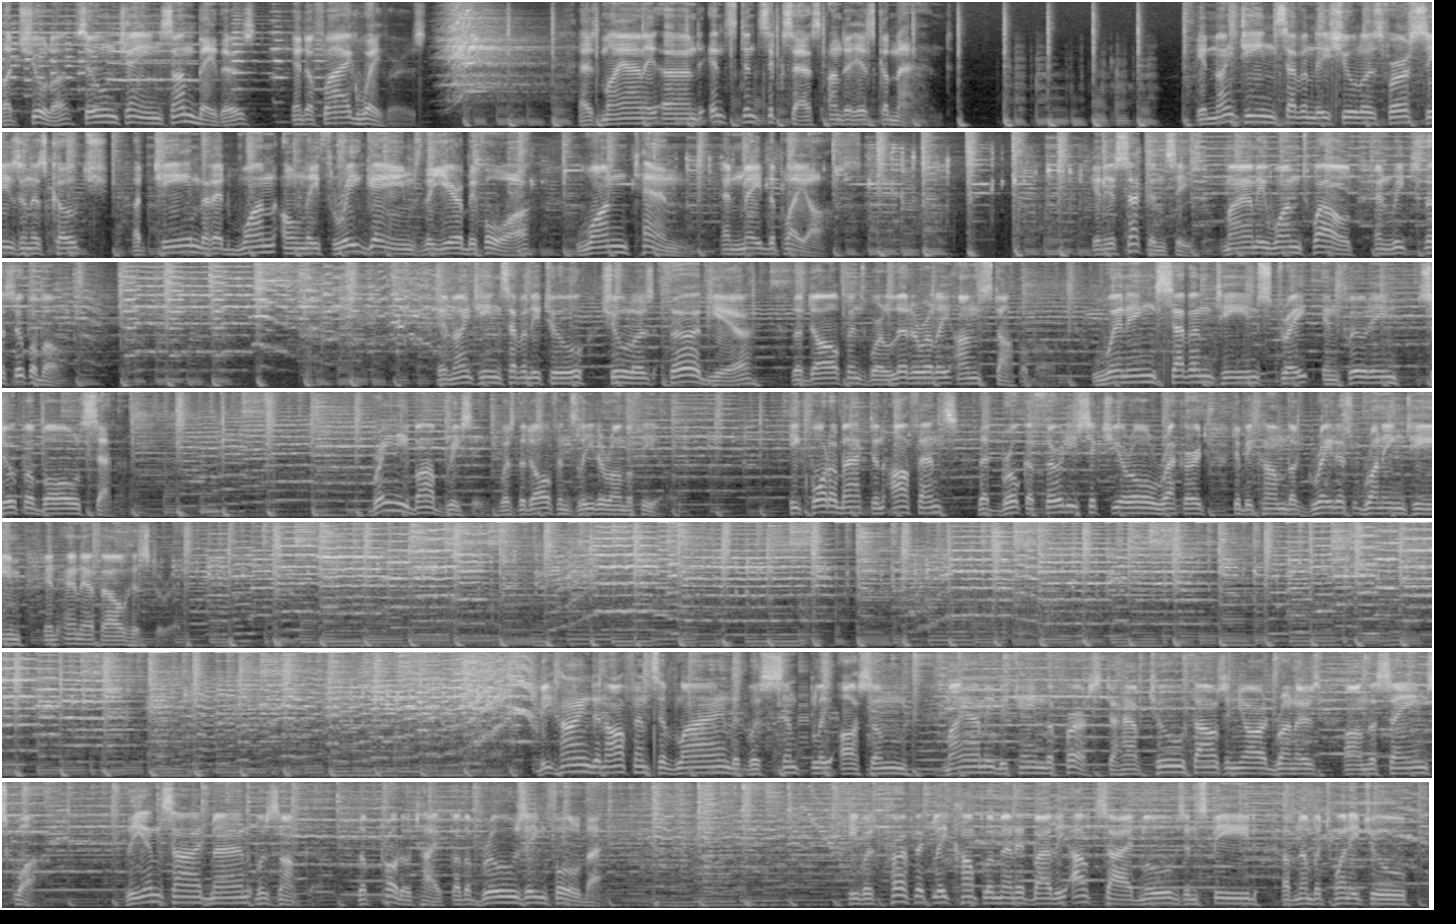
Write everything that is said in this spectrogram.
But Shula soon changed sunbathers into flag wavers as Miami earned instant success under his command. In 1970, Shula's first season as coach, a team that had won only three games the year before, won 10 and made the playoffs. In his second season, Miami won 12 and reached the Super Bowl. In 1972, Shula's third year, the Dolphins were literally unstoppable, winning 17 straight, including Super Bowl VII. Brainy Bob Griese was the Dolphins' leader on the field. He quarterbacked an offense that broke a 36-year-old record to become the greatest running team in NFL history. Behind an offensive line that was simply awesome, Miami became the first to have 2,000-yard runners on the same squad. The inside man was Csonka, the prototype of the bruising fullback. He was perfectly complemented by the outside moves and speed of number 22,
